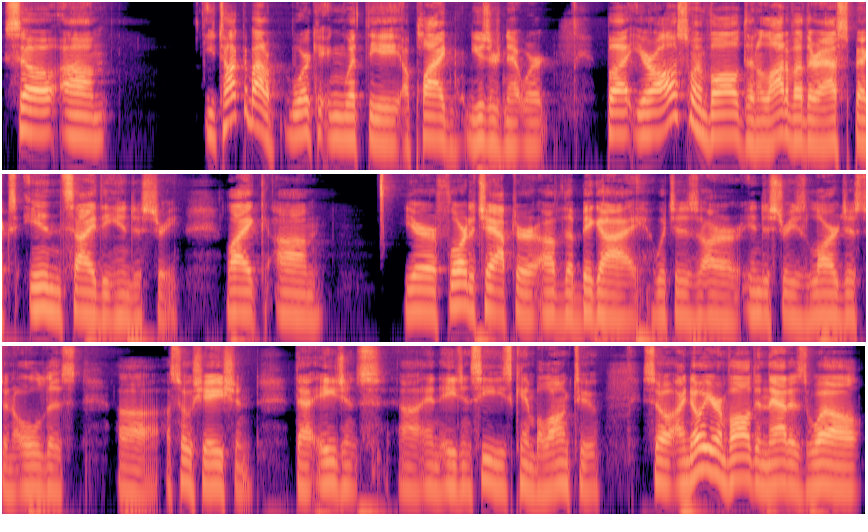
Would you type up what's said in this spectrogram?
So, um, you talked about working with the Applied Users Network, but you're also involved in a lot of other aspects inside the industry, like um, your Florida chapter of the Big I, which is our industry's largest and oldest uh, association that agents uh, and agencies can belong to. So I know you're involved in that as well.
